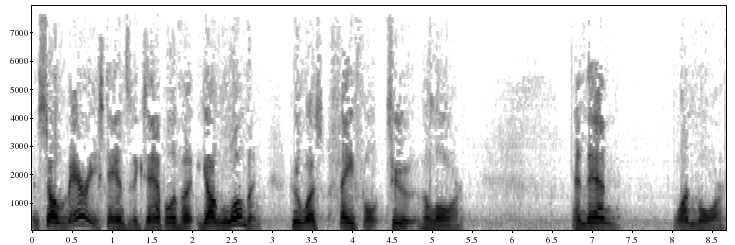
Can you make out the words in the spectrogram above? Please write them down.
And so Mary stands an example of a young woman who was faithful to the Lord. And then one more.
